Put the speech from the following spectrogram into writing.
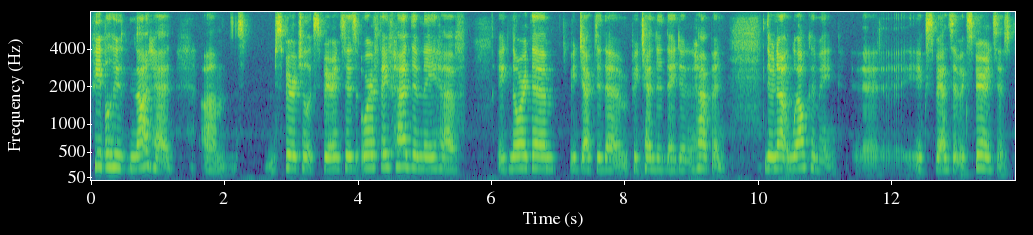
people who've not had um, spiritual experiences, or if they've had them, they have ignored them, rejected them, pretended they didn't happen. They're not welcoming uh, expansive experiences.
